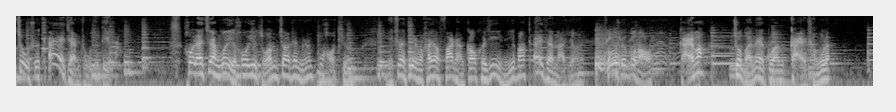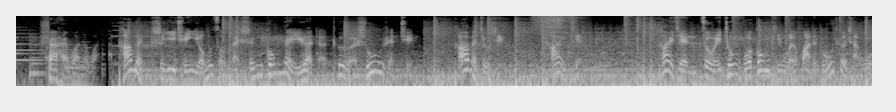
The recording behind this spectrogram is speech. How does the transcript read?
就是太监住的地方。后来建国以后一琢磨，叫这名不好听，你这地方还要发展高科技呢，一帮太监哪行呢？风水不好，改吧，就把那关改成了山海关的关。他们是一群游走在深宫内院的特殊人群，他们就是太监。太监作为中国宫廷文化的独特产物，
